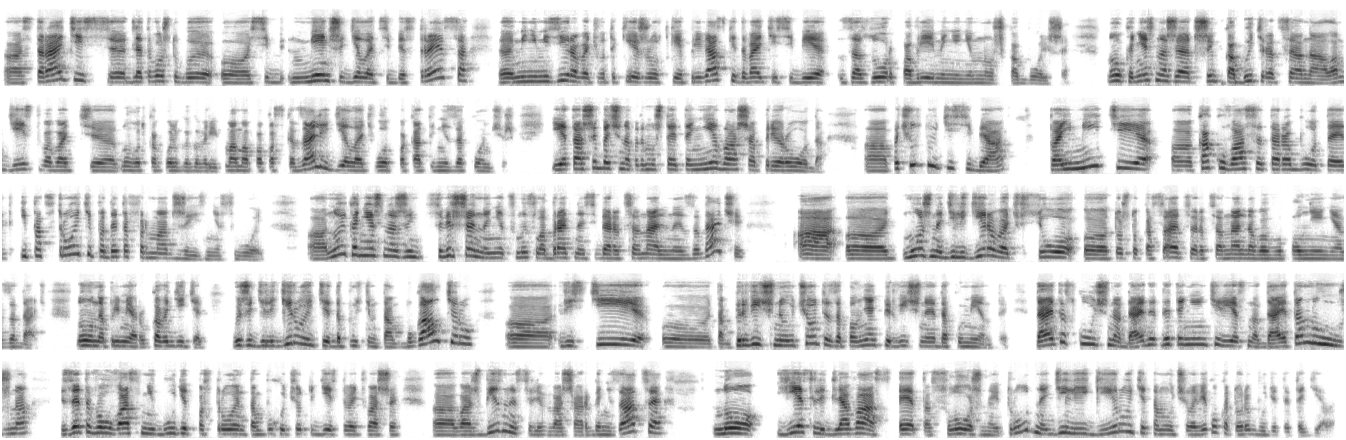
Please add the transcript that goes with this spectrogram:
А, старайтесь э, для того, чтобы э, себе, меньше делать себе стресса, э, минимизировать вот такие жесткие привязки, давайте себе зазор по времени немножко больше. Ну, конечно же, ошибка быть рационалом, действовать, ну вот как Ольга говорит, мама, папа сказали делать вот, пока ты не закончишь. И это ошибочно, потому что это не ваша природа. А, почувствуйте себя, поймите, а, как у вас это работает, и подстройте под это формат жизни свой. А, ну и, конечно же, совершенно нет смысла брать на себя рациональные задачи, а э, можно делегировать все э, то, что касается рационального выполнения задач. Ну, например, руководитель, вы же делегируете, допустим, там, бухгалтеру э, вести там, первичные учеты, заполнять первичные документы. Да, это скучно, да, это, это неинтересно, да, это нужно, без этого у вас не будет построен там бухучет и действовать ваши, ваш бизнес или ваша организация, но если для вас это сложно и трудно, делегируйте тому человеку, который будет это делать.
